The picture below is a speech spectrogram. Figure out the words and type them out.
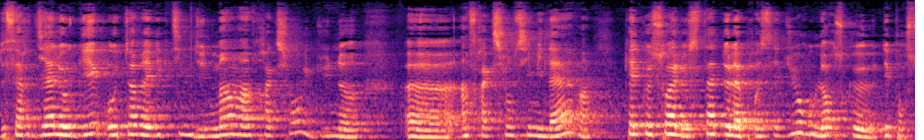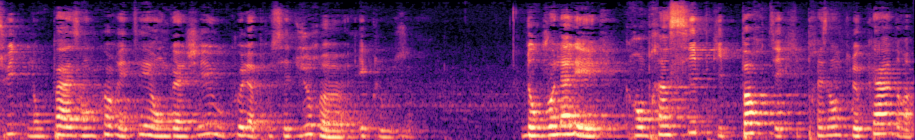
de faire dialoguer auteur et victime d'une même infraction ou d'une euh, infraction similaire, quel que soit le stade de la procédure ou lorsque des poursuites n'ont pas encore été engagées ou que la procédure euh, est close. Donc voilà les grands principes qui portent et qui présentent le cadre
